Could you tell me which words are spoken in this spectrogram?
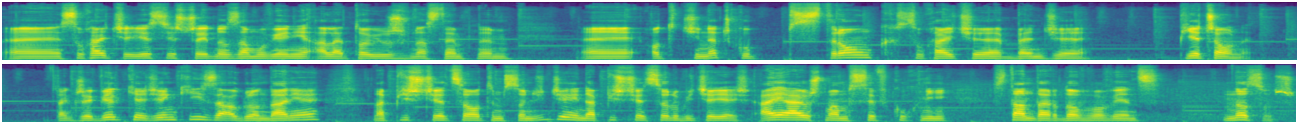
E, słuchajcie, jest jeszcze jedno zamówienie, ale to już w następnym e, odcineczku. Pstrąg, słuchajcie, będzie pieczony. Także wielkie dzięki za oglądanie. Napiszcie, co o tym sądzicie i napiszcie, co lubicie jeść. A ja już mam syf w kuchni standardowo, więc no cóż.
